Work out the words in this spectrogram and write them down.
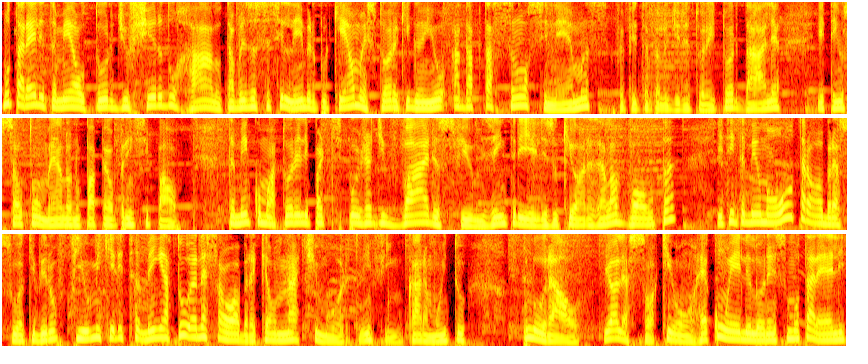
Mutarelli também é autor de O Cheiro do Ralo, talvez você se lembre, porque é uma história que ganhou adaptação aos cinemas, foi feita pelo diretor Heitor Dália e tem o Celton Mello no papel principal. Também como ator ele participou já de vários filmes, entre eles O Que Horas Ela Volta, e tem também uma outra obra sua que virou filme que ele também atua nessa obra, que é o Nat Morto. Enfim, um cara muito plural. E olha só que honra, é com ele, Lourenço Mutarelli,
